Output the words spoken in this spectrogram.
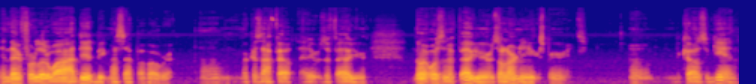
And there for a little while, I did beat myself up over it um, because I felt that it was a failure. No, it wasn't a failure. It was a learning experience. Um, because again,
